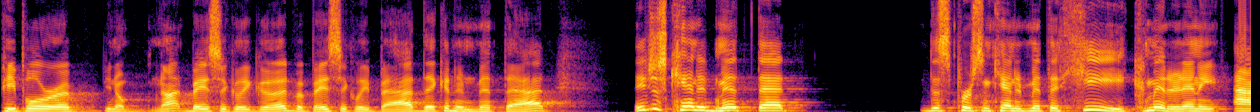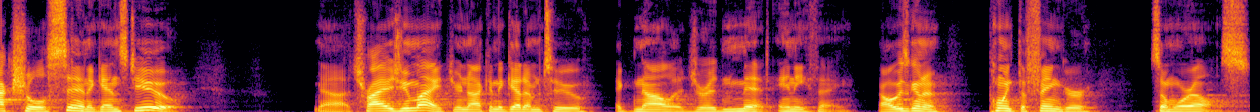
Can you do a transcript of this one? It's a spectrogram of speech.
people are, you know, not basically good, but basically bad. They can admit that. They just can't admit that this person can't admit that he committed any actual sin against you. Uh, try as you might, you're not going to get them to acknowledge or admit anything. They're always going to point the finger somewhere else.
